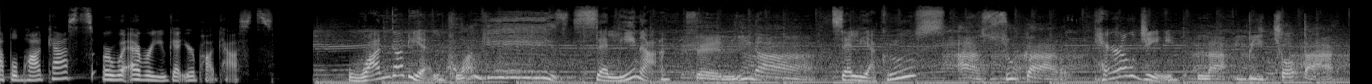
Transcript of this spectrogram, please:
Apple Podcasts, or wherever you get your podcasts. Juan Gabriel. Juanquis. Selena. Selena. Celia Cruz. Azúcar. Karol G. La Bichota.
